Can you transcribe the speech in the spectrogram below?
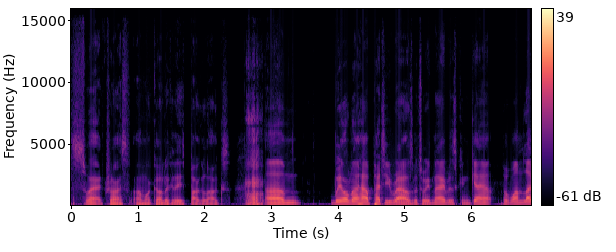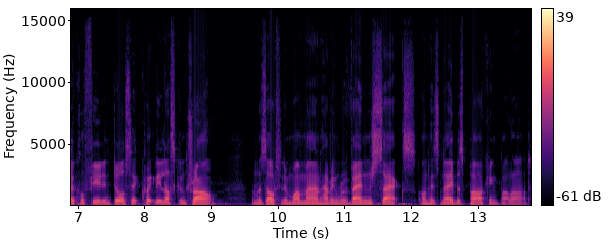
Swear to Christ! Oh my God! Look at these bug lugs. um, we all know how petty rows between neighbours can get, but one local feud in Dorset quickly lost control and resulted in one man having revenge sex on his neighbour's parking bollard.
